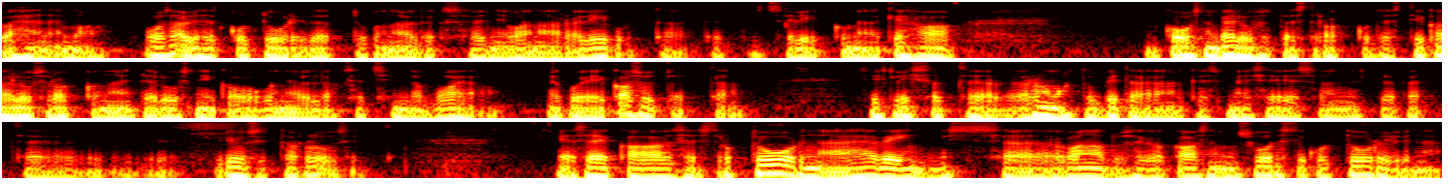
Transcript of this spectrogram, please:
vähenema, osaliselt kultuuri tõttu, kuna öeldakse, et nii vana ära liiguta, et, et, et see liikumine keha koosneb elusatest rakkudest, iga elusrakk on ainult elus nii kaua, kuni öeldakse, et sind on vaja ja kui ei kasutata, siis lihtsalt see raamatupidaja, kes meie sees on, ütleb, et eh, use it or lose it. ja seega see struktuurne häving, mis eh, vanadusega kaasneb, on suuresti kultuuriline.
